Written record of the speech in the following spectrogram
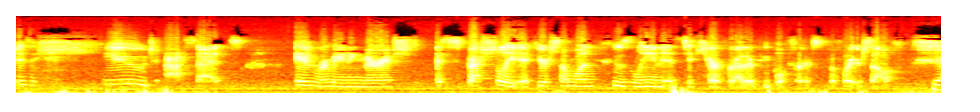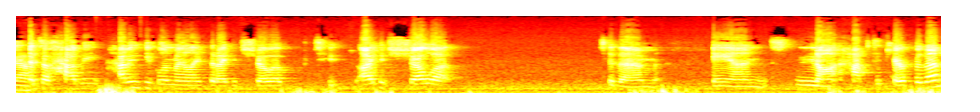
is a huge asset in remaining nourished, especially if you're someone whose lean is to care for other people first before yourself. Yeah. And so having having people in my life that I could show up to I could show up to them and not have to care for them.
